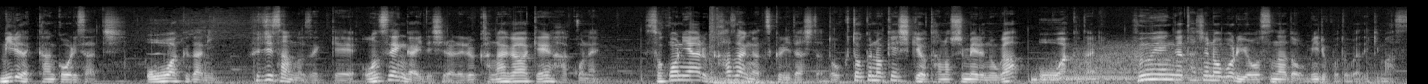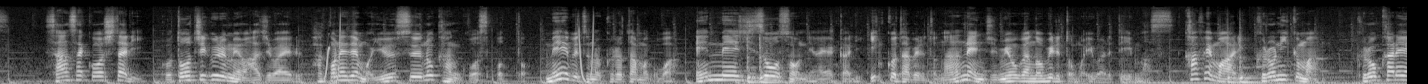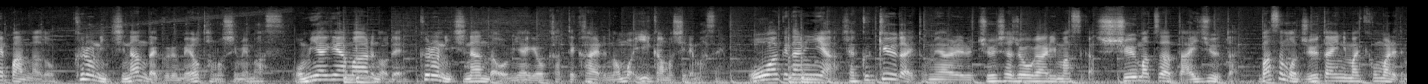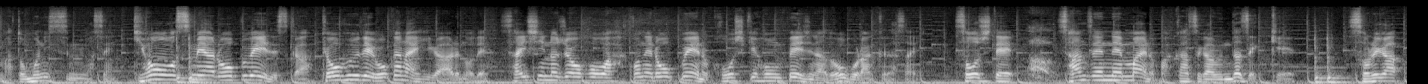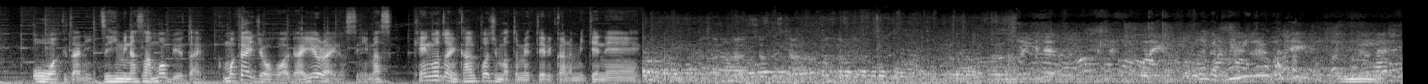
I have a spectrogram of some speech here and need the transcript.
見るだけ観光リサーチ。大涌谷。富士山の絶景。温泉街で知られる神奈川県箱根。そこにある火山が作り出した独特の景色を楽しめるのが大涌谷。噴煙が立ち上る様子などを見ることができます。散策をしたりご当地グルメを味わえる箱根でも有数の観光スポット。名物の黒卵は延命地蔵村にあやかり1個食べると7年寿命が延びるとも言われています。カフェもあり黒肉まん。黒カレーパンなど黒にちなんだグルメを楽しめます。お土産屋もあるので黒にちなんだお土産を買って帰るのもいいかもしれません。大涌谷には109台止められる駐車場がありますが週末は大渋滞。バスも渋滞に巻き込まれてまともに進みません。基本おすすめはロープウェイですが強風で動かない日があるので最新の情報は箱根ロープウェイの公式ホームページなどをご覧ください。総じて3000年前の爆発が生んだ絶景。それが大涌谷。ぜひ皆さんもビュータイム。細かい情報は概要欄に載せています。県ごとに観光地まとめてるから見てね。なんかタイミング良かったね。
